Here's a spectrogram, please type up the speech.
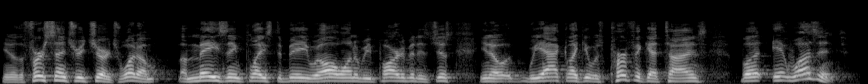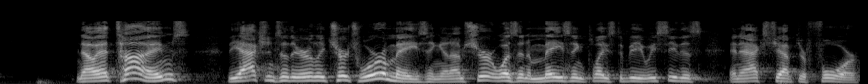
You know, the first century church, what an amazing place to be. We all want to be part of it. It's just, you know, we act like it was perfect at times, but it wasn't. Now, at times, the actions of the early church were amazing, and I'm sure it was an amazing place to be. We see this in Acts chapter 4.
